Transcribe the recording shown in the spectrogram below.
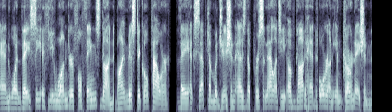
and when they see a few wonderful things done by mystical power, they accept a magician as the personality of Godhead or an incarnation.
